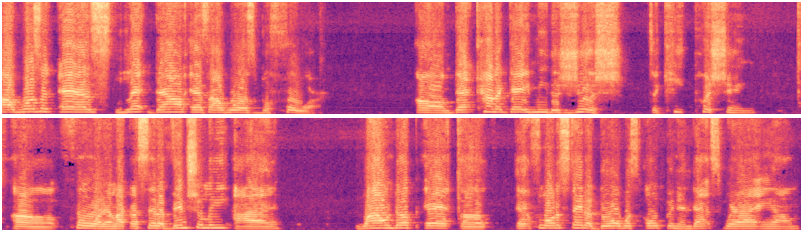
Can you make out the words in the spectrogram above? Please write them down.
I wasn't as let down as I was before. Um, that kind of gave me the zhush to keep pushing uh, forward. And like I said, eventually I wound up at uh, at Florida State. A door was open, and that's where I am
